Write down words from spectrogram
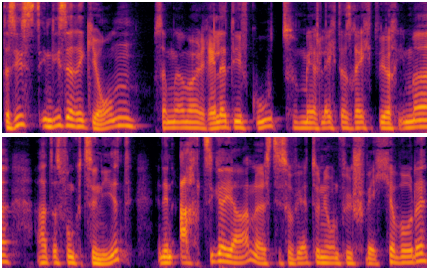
Das ist in dieser Region, sagen wir mal, relativ gut, mehr schlecht als recht, wie auch immer, hat das funktioniert. In den 80er Jahren, als die Sowjetunion viel schwächer wurde,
